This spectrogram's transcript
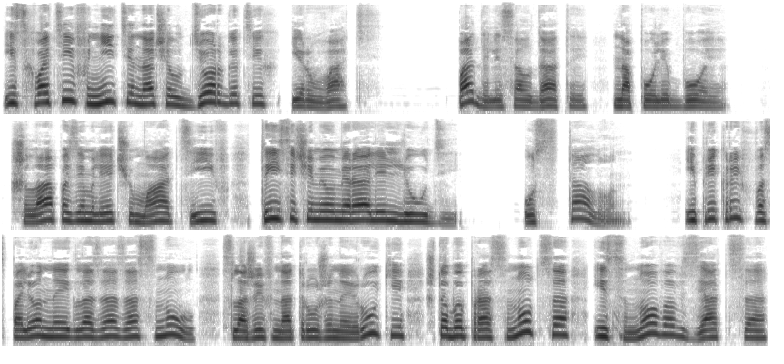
и, схватив нити, начал дергать их и рвать. Падали солдаты на поле боя. Шла по земле чума, тиф, тысячами умирали люди. Устал он и, прикрыв воспаленные глаза, заснул, сложив натруженные руки, чтобы проснуться и снова взяться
